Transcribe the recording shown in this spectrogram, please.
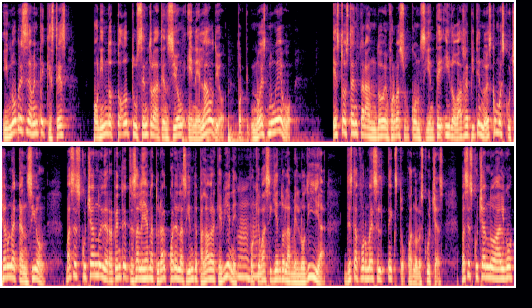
Y no precisamente que estés poniendo todo tu centro de atención en el audio, porque no es nuevo esto está entrando en forma subconsciente y lo vas repitiendo. Es como escuchar una canción. Vas escuchando y de repente te sale ya natural cuál es la siguiente palabra que viene, porque vas siguiendo la melodía. De esta forma es el texto cuando lo escuchas. Vas escuchando algo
